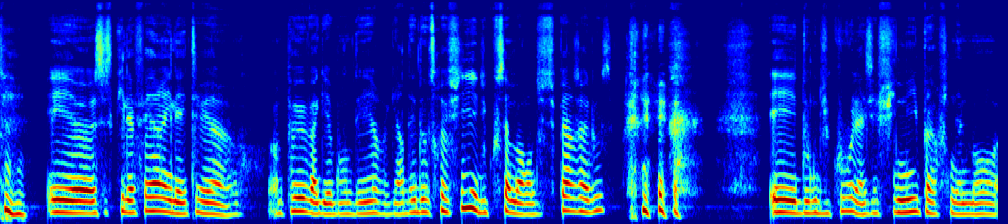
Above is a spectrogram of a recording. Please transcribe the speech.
et c'est ce qu'il a fait. Hein. Il a été un peu vagabondé, regarder d'autres filles. Et du coup, ça m'a rendu super jalouse. Et donc, du coup, voilà, j'ai fini par finalement. Euh,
